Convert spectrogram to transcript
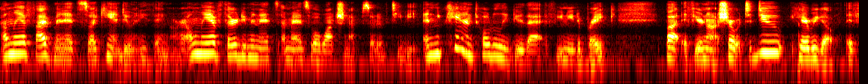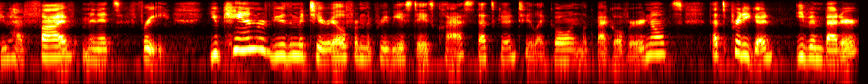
I only have five minutes, so I can't do anything. Or I only have 30 minutes, I might as well watch an episode of TV. And you can totally do that if you need a break. But if you're not sure what to do, here we go. If you have five minutes free, you can review the material from the previous day's class. That's good to like go and look back over your notes. That's pretty good. Even better,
